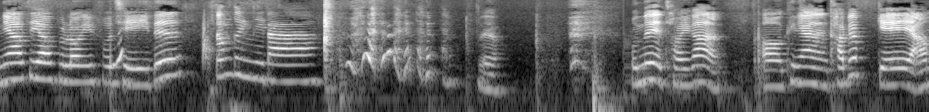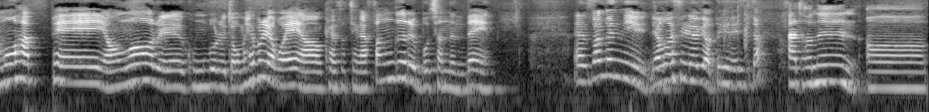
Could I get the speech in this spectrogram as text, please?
안녕하세요. 블록인포 제이드. 덩그입니다. 왜요? 오늘 저희가 어, 그냥 가볍게 암호화폐 영어를 공부를 조금 해보려고 해요. 그래서 제가 썬그를 모셨는데 네, 썬그님 영어 실력이 어떻게 되시죠? 아, 저는, 어,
